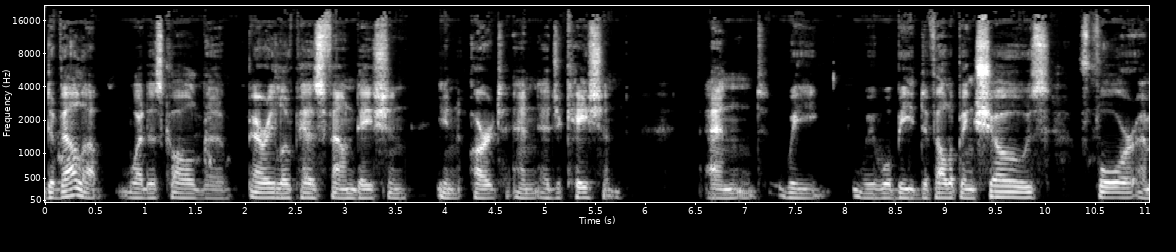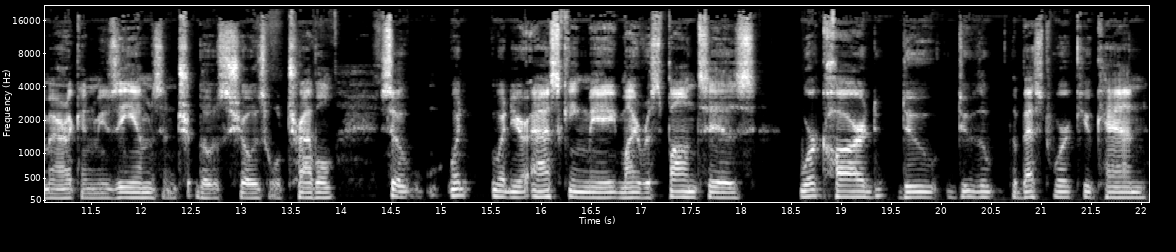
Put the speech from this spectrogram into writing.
develop what is called the Barry Lopez Foundation in Art and Education, and we we will be developing shows for American museums, and tr- those shows will travel. So what what you're asking me, my response is work hard, do do the, the best work you can,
